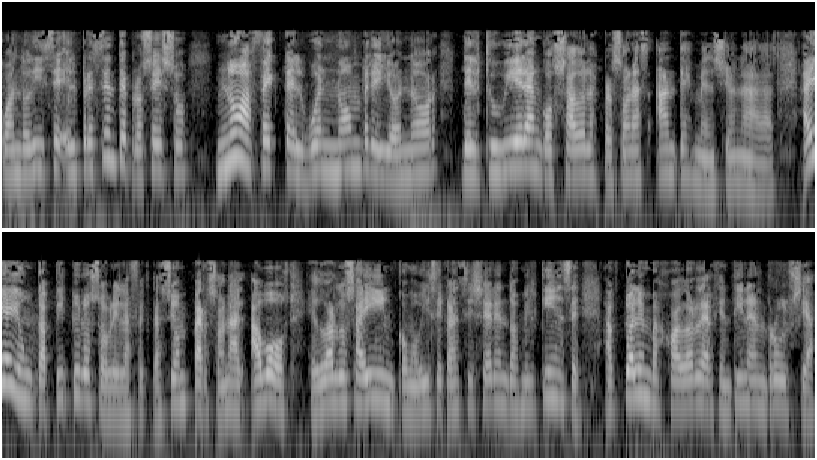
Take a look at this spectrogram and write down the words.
cuando dice el presente proceso no afecta el buen nombre y honor del que hubieran gozado las personas antes mencionadas. Ahí hay un capítulo sobre la afectación personal. A vos, Eduardo Saín, como vicecanciller en 2015, actual embajador de Argentina en Rusia.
